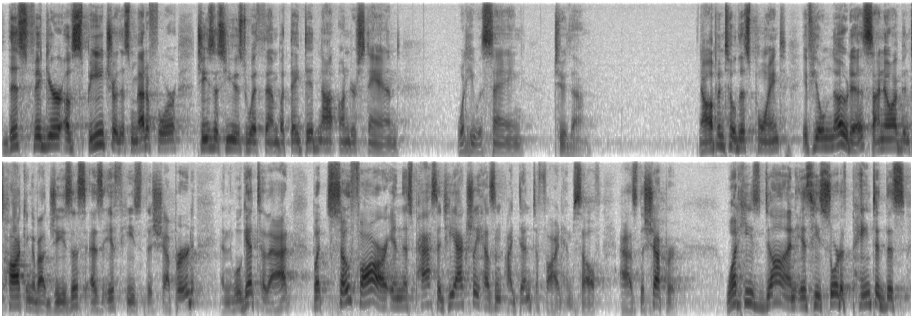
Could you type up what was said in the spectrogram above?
This figure of speech or this metaphor Jesus used with them, but they did not understand what he was saying to them. Now, up until this point, if you'll notice, I know I've been talking about Jesus as if he's the shepherd, and we'll get to that, but so far in this passage, he actually hasn't identified himself as the shepherd. What he's done is he's sort of painted this,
